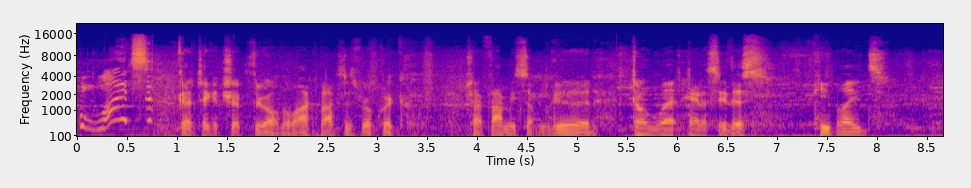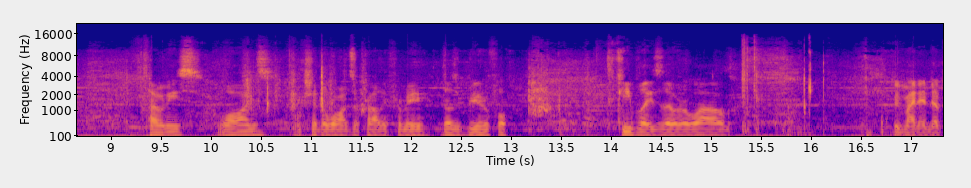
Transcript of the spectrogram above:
what? Gotta take a trip through all the lock boxes real quick. Try to find me something good. Don't let Hannah see this. Keyblades, Tony's, wands. Actually, the wands are probably for me. Those are beautiful. The Keyblades, though, are wild. We might end up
